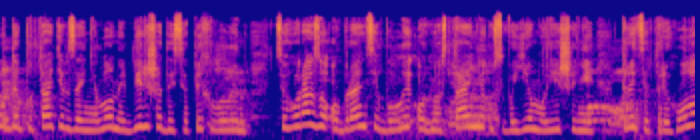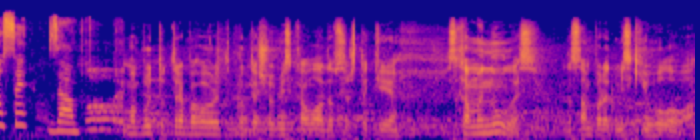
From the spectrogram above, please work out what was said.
у депутатів зайняло не більше 10 хвилин. Цього разу обранці були одностайні у своєму рішенні. 33 голоси за. Мабуть, тут треба говорити про те, що міська влада все ж таки схаменулась, насамперед міський голова.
